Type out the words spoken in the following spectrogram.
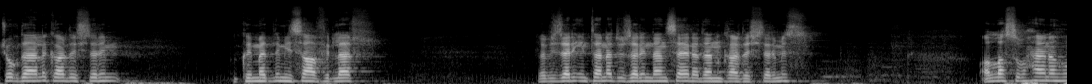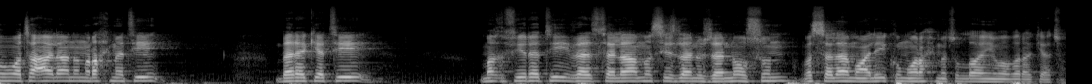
Çok değerli kardeşlerim, kıymetli misafirler ve bizleri internet üzerinden seyreden kardeşlerimiz, Allah subhanahu ve Taala'nın rahmeti, bereketi, mağfireti ve selamı sizlerin üzerine olsun. Vesselamu aleyküm ve rahmetullahi ve berekatuhu.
